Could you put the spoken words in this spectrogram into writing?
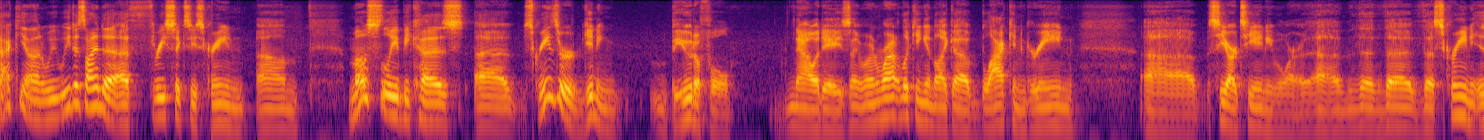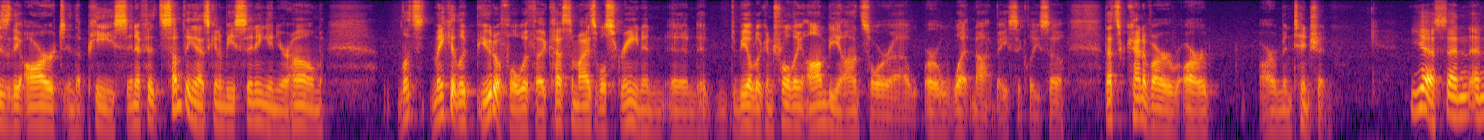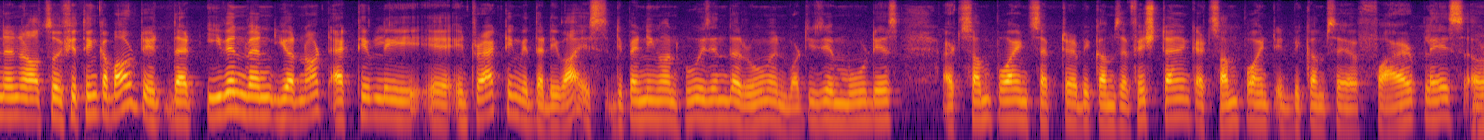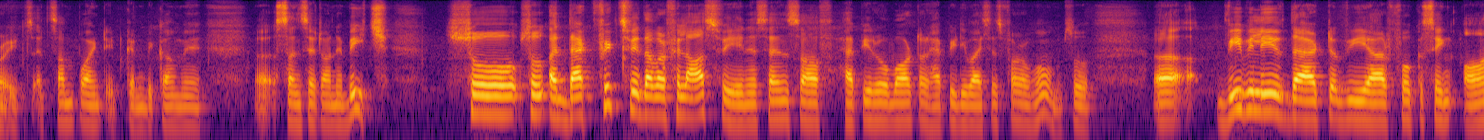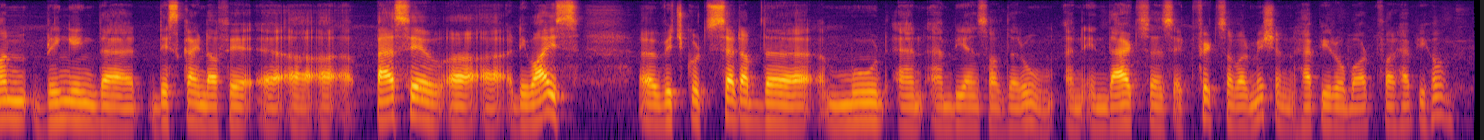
Taechyon, we, we designed a, a 360 screen um, mostly because uh, screens are getting beautiful nowadays. I mean, we're not looking at like a black and green uh, CRT anymore. Uh, the the the screen is the art in the piece, and if it's something that's going to be sitting in your home, let's make it look beautiful with a customizable screen and, and to be able to control the ambiance or uh, or whatnot, basically. So that's kind of our our our intention. Yes, and, and, and also if you think about it, that even when you are not actively uh, interacting with the device, depending on who is in the room and what is your mood is, at some point Septaer becomes a fish tank, at some point it becomes a fireplace, or mm-hmm. it's at some point it can become a uh, sunset on a beach. So, so and that fits with our philosophy in a sense of happy robot or happy devices for home. So. Uh, we believe that we are focusing on bringing that this kind of a, a, a passive uh, uh, device uh, which could set up the mood and ambience of the room. And in that sense it fits our mission happy robot for happy home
